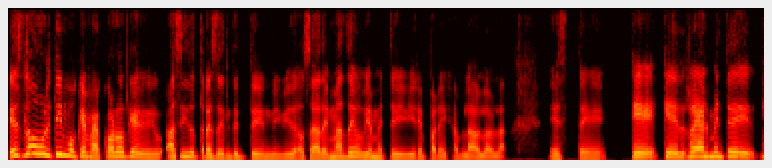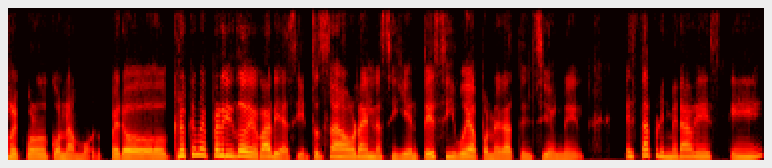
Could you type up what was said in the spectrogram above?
es lo último que me acuerdo que ha sido trascendente en mi vida, o sea, además de obviamente vivir en pareja, bla, bla, bla, este, que, que realmente recuerdo con amor, pero creo que me he perdido de varias y entonces ahora en la siguiente sí voy a poner atención en esta primera vez que...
